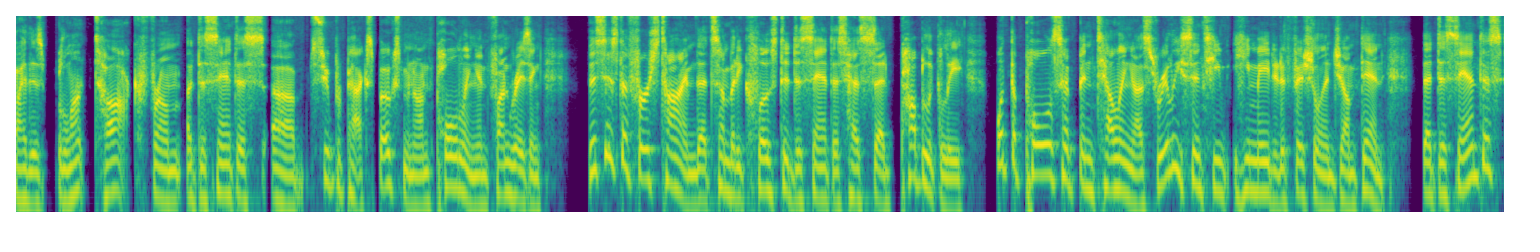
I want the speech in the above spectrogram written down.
by this blunt talk from a DeSantis uh, super PAC spokesman on polling and fundraising. This is the first time that somebody close to DeSantis has said publicly what the polls have been telling us, really since he he made it official and jumped in, that DeSantis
